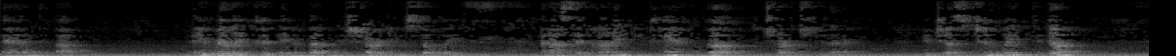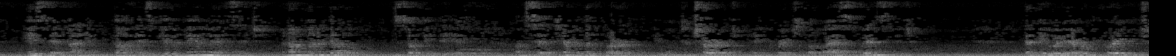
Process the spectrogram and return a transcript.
and uh, he really couldn't even button his shirt. He was so weak. And I said, honey, you can't go to church today. You're just too weak to go. He said, honey, God has given me a message, and I'm going to go. And so he did. On September the 3rd, he went to church and he preached the last message that he would ever preach.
